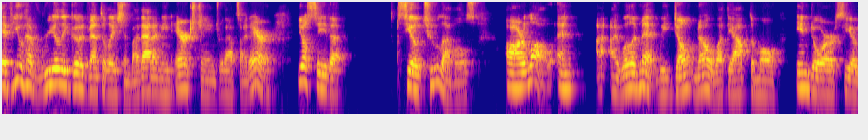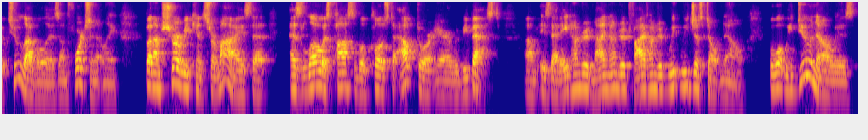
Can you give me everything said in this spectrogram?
if you have really good ventilation, by that I mean air exchange with outside air, you'll see that CO2 levels are low. And I, I, will admit, we don't know what the optimal indoor CO2 level is, unfortunately, but I'm sure we can surmise that as low as possible close to outdoor air would be best. Um, is that 800, 900, 500? We, we just don't know. But what we do know is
